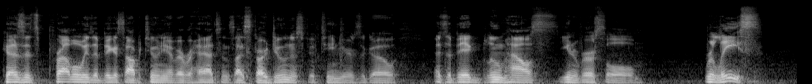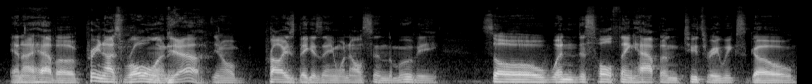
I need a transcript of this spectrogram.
because it's probably the biggest opportunity I've ever had since I started doing this 15 years ago. It's a big Blumhouse Universal release, and I have a pretty nice role in it. Yeah. You know, probably as big as anyone else in the movie. So when this whole thing happened two, three weeks ago,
